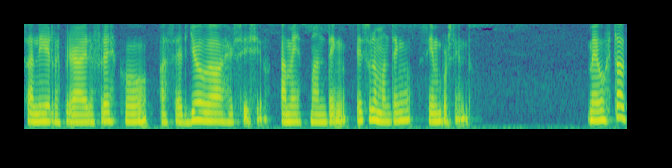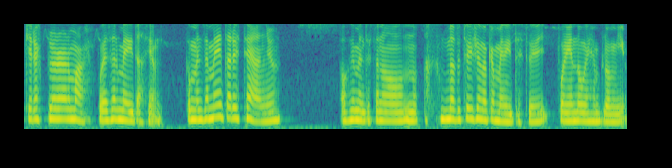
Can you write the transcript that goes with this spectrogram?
salir, respirar aire fresco, hacer yoga, ejercicio. A mí, mantengo. Eso lo mantengo 100%. Me gustó, quiero explorar más. Puede ser meditación. Comencé a meditar este año. Obviamente esto no, no, te estoy diciendo que medite, estoy poniendo un ejemplo mío.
